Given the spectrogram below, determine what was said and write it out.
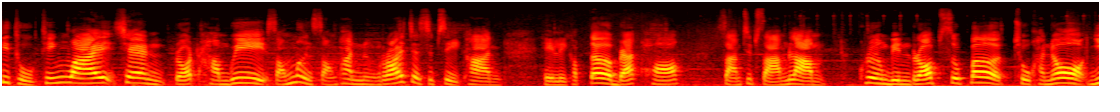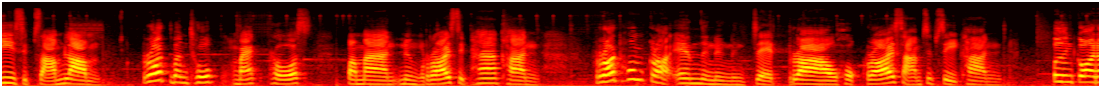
ที่ถูกทิ้งไว้ เช่น รถฮัมวี22,174 คัน เฮลิคอปเตอร์แบล็กฮอค33 ลำ เครื่องบินรบซูเปอร์ทูคาโน23 ลำ รถบรรทุก MaxxPro ประมาณ 115 คัน รถหุ้มเกราะ M1117 ราว 634 คัน ปืนกล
